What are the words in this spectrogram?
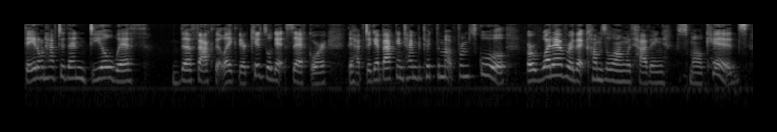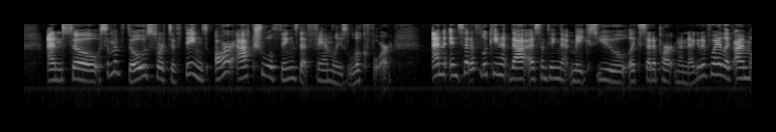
they don't have to then deal with the fact that like their kids will get sick or they have to get back in time to pick them up from school or whatever that comes along with having small kids. And so some of those sorts of things are actual things that families look for. And instead of looking at that as something that makes you like set apart in a negative way, like I'm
